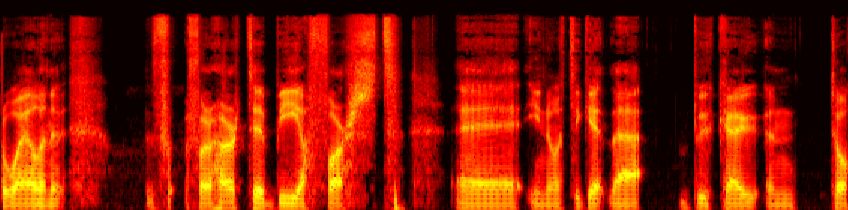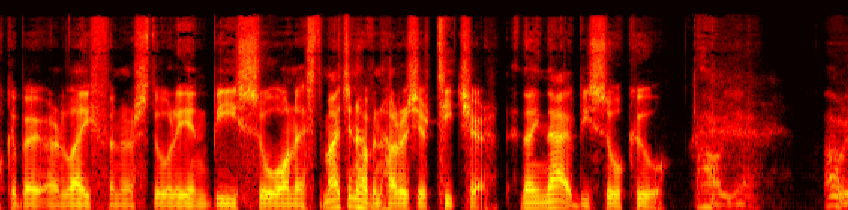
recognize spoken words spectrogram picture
For a while and it, for her to be a first, uh, you know, to get that book out and talk about her life and her story and be so honest. Imagine having her as your teacher. I mean, that would be so cool. Oh yeah. Oh,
